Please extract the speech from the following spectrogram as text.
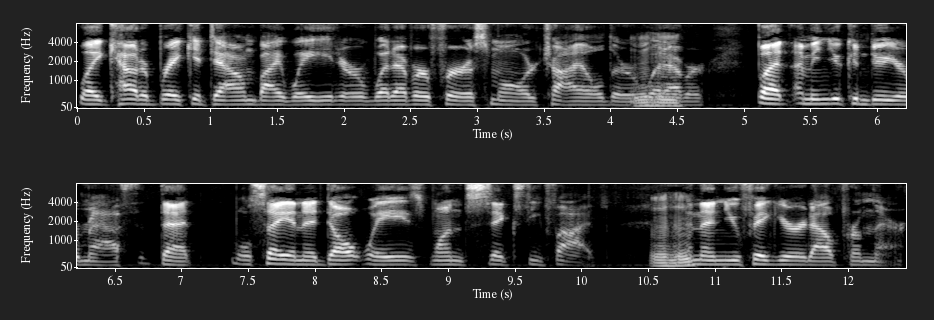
like how to break it down by weight or whatever for a smaller child or Mm-hmm. whatever. But I mean, you can do your math that will say an adult weighs 165. Mm-hmm. And then you figure it out from there.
